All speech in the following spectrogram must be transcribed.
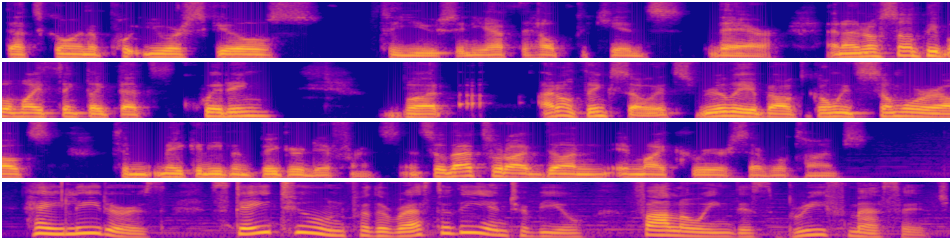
that's going to put your skills to use and you have to help the kids there. And i know some people might think like that's quitting but i don't think so. It's really about going somewhere else to make an even bigger difference. And so that's what i've done in my career several times. Hey, leaders, stay tuned for the rest of the interview following this brief message.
